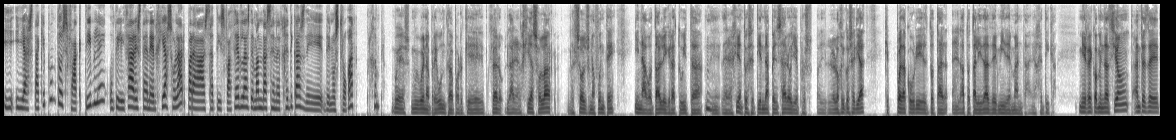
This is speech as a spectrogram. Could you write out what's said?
¿Y, hasta qué punto es factible utilizar esta energía solar para satisfacer las demandas energéticas de, nuestro hogar, por ejemplo? Pues muy buena pregunta, porque claro, la energía solar, el sol es una fuente inagotable y gratuita mm. eh, de, energía, entonces se tiende a pensar, oye, pues lo lógico sería que pueda cubrir el total, la totalidad de mi demanda energética. Mi recomendación, antes de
